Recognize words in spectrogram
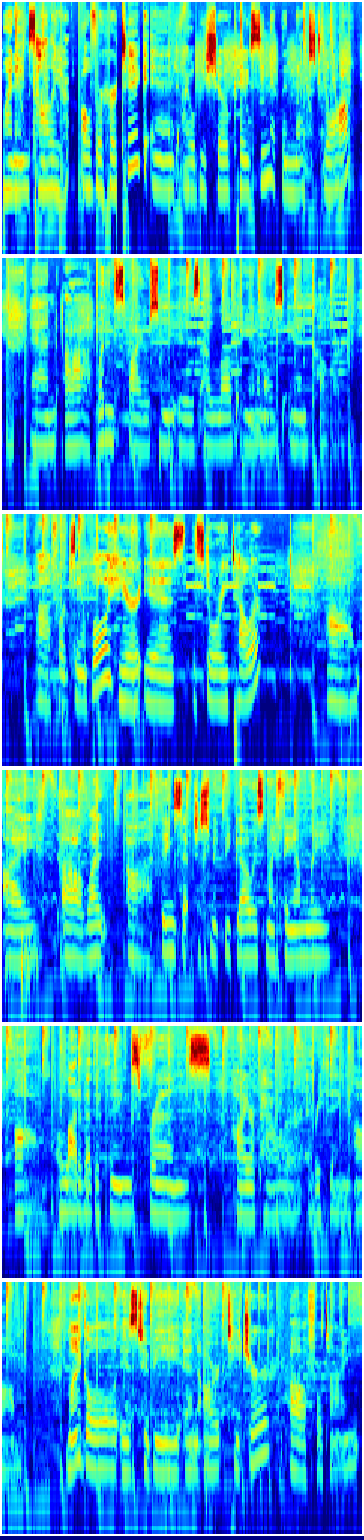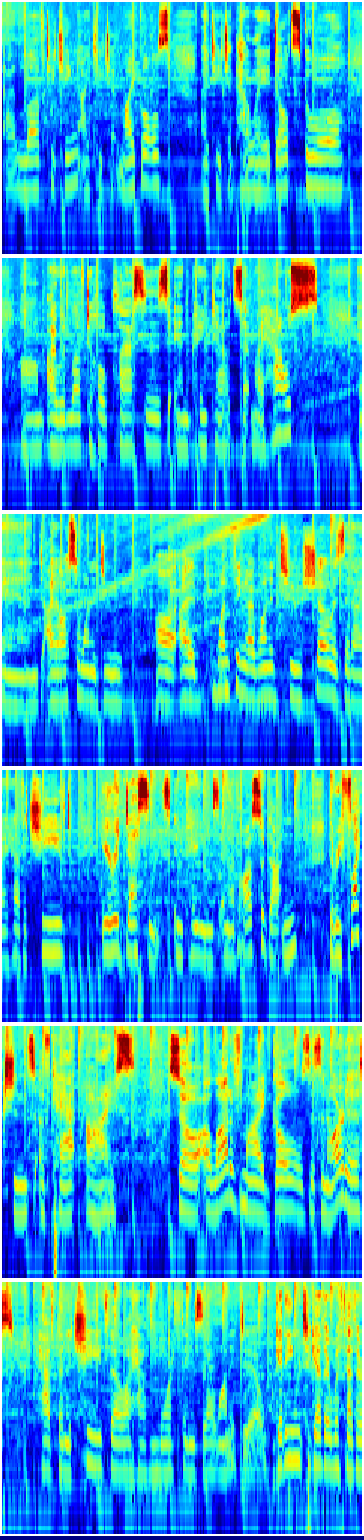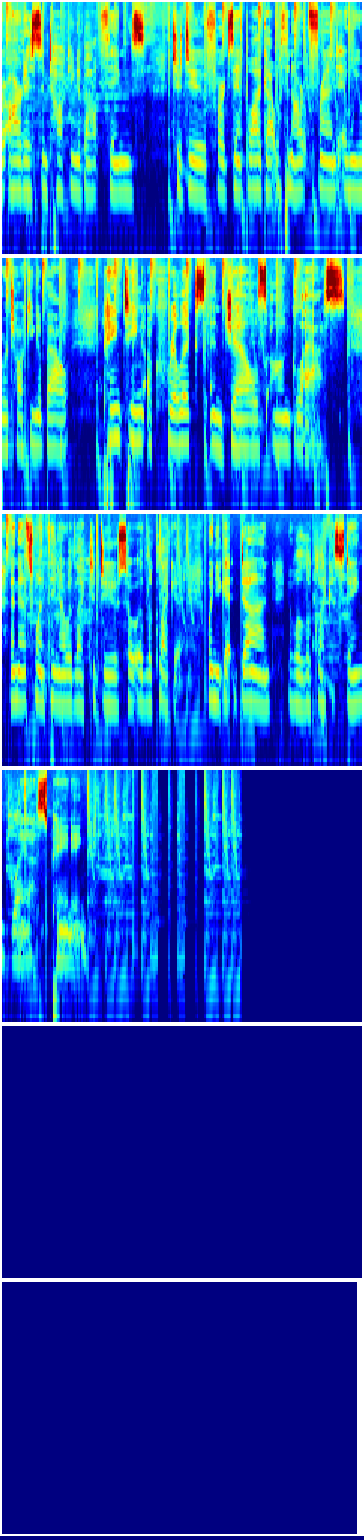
My name's Holly Overhertig, and I will be showcasing at the next Raw. And uh, what inspires me is I love animals and color. Uh, for example, here is the storyteller. Um, I uh, what uh, things that just make me go is my family, um, a lot of other things, friends, higher power, everything. Um, my goal is to be an art teacher uh, full time. I love teaching. I teach at Michaels, I teach at Poway Adult School. Um, I would love to hold classes and paint outs at my house. And I also want to do, uh, I, one thing I wanted to show is that I have achieved iridescence in paintings, and I've also gotten the reflections of cat eyes. So, a lot of my goals as an artist have been achieved, though I have more things that I want to do. Getting together with other artists and talking about things to do. For example, I got with an art friend and we were talking about painting acrylics and gels on glass. And that's one thing I would like to do so it would look like it. When you get done, it will look like a stained glass painting.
